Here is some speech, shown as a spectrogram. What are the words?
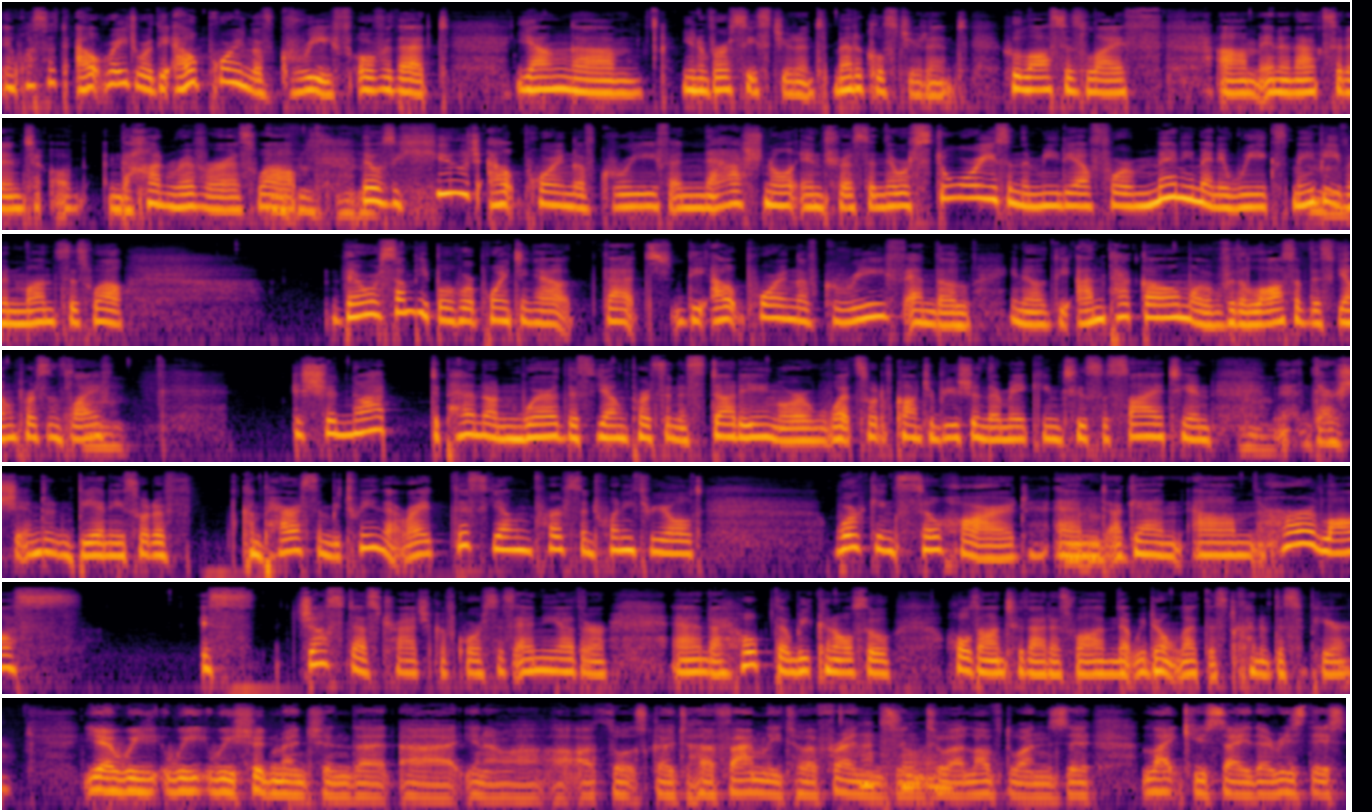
it wasn't outrage or the outpouring of grief over that young um, university student, medical student, who lost his life um, in an accident in the Han River as well. Mm-hmm, mm-hmm. There was a huge outpouring of grief and national interest, and there were stories in the media for many, many weeks, maybe mm. even months as well. There were some people who were pointing out that the outpouring of grief and the you know the antakom over the loss of this young person's life, mm. it should not depend on where this young person is studying or what sort of contribution they're making to society. And there shouldn't be any sort of comparison between that, right? This young person, 23 year old, working so hard. And again, um, her loss is just as tragic, of course, as any other. And I hope that we can also hold on to that as well and that we don't let this kind of disappear. Yeah, we, we, we should mention that, uh, you know, our, our thoughts go to her family, to her friends, and to Absolutely. her loved ones. Uh, like you say, there is this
